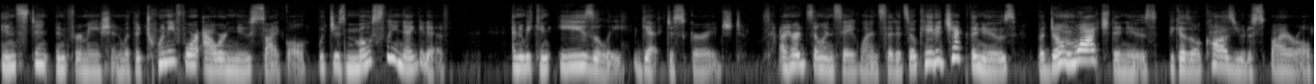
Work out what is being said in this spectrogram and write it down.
instant information with a 24 hour news cycle, which is mostly negative, and we can easily get discouraged. I heard someone say once that it's okay to check the news, but don't watch the news because it'll cause you to spiral.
